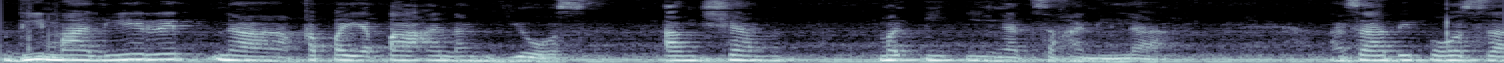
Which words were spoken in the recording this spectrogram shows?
di malirit na kapayapaan ng Diyos ang siyang mag-iingat sa kanila. Ang sabi po sa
